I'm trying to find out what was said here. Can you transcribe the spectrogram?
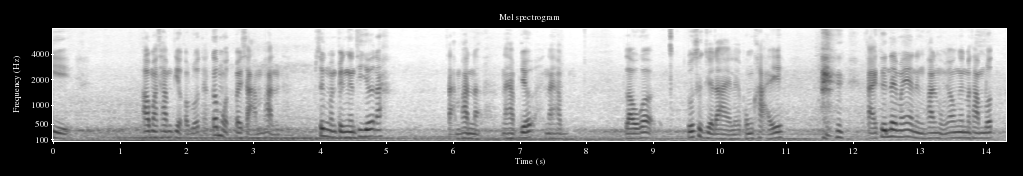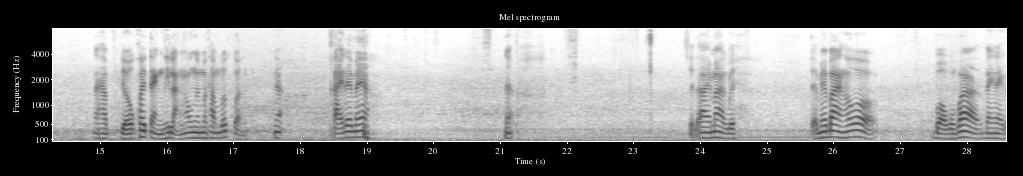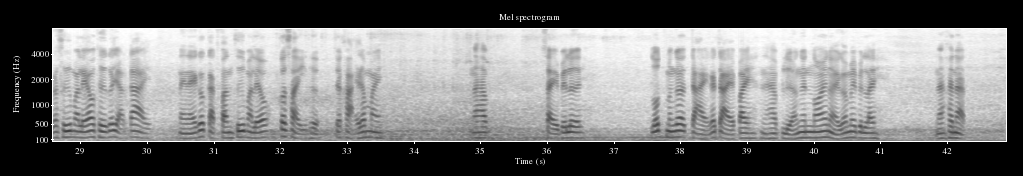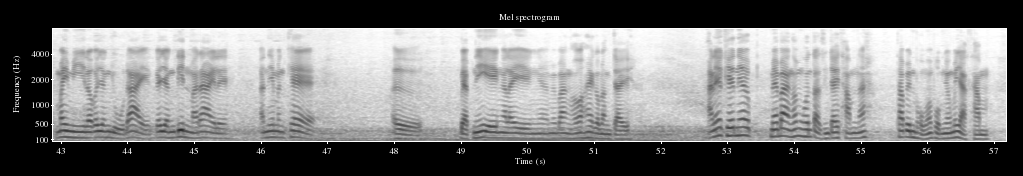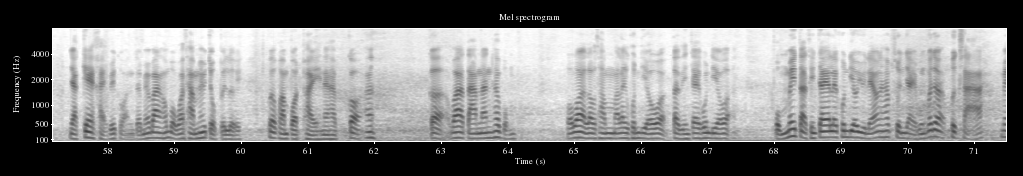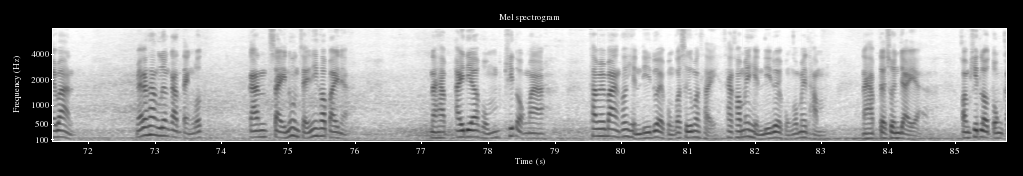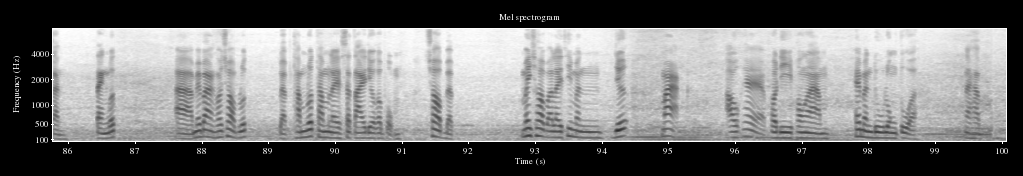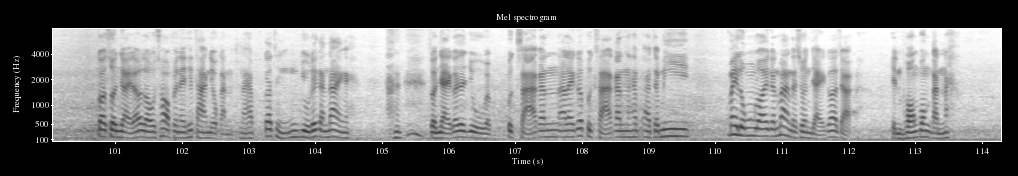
เอามาทำเกี่ยวกับรถก็หมดไปสามพันซึ่งมันเป็นเงินที่เยอะนะสามพันอะนะครับ เยอะนะครับ เราก็รู้สึกเสียดายเลย ผมขาย ขายขึ้นได้ไหมอะหนึ่งพันผมจะเอาเงินมาทำรถนะครับ เดี๋ยวค่อยแต่งทีหลังเอาเงินมาทำรถก่อน เนี่ย ขายได้ไหมอะเนี่ยเสียดายมากเลย แต่แม่บ้านเขาก็บอกผมว่าไหนๆก็ซื้อมาแล้ว เธอก็อยากได้ ไหนๆก็กัดฟันซื้อมาแล้วก็ใส่เถอะจะขายทำไมนะครับ ใส่ไปเลยรถมันก็จ่ายก็จ่ายไปนะครับ เหลือเงินน้อยหน่อยก็ไม่เป็นไรนะขนาดไม่มีเราก็ยังอยู่ได้ ก็ยังดิ้นมาได้เลย อันนี้มันแค่เออแบบนี้เองอะไรเองแม่บ้านเขาก็ให้กำลังใจ อันนี้เคสเนี้ยแม่บ้านเขาเป็นคนตัดสินใจทำนะ ถ้าเป็นผมผมยังไม่อยากทำ อยากแก้ไขไปก่อน แต่แม่บ้านเขาบอกว่าทำให้จบไปเลย เพื่อความปลอดภัยนะครับ ก็อะก็ว่าตามนั้นครับผม เพราะว่าเราทำอะไรคนเดียวอะตัดสินใจคนเดียวอะผมไม่ตัดสินใจอะไรคนเดียวอยู่แล้วนะครับ ส่วนใหญ่ผมก็จะปรึกษาแม่บ้าน แม้กระทั่งเรื่องการแต่งรถ การใส่นู่นใส่นี่เข้าไปเนี่ยนะครับ ไอเดียผมคิดออกมา ถ้าแม่บ้านเขาเห็นดีด้วย ผมก็ซื้อมาใส่ ถ้าเขาไม่เห็นดีด้วย ผมก็ไม่ทำนะครับ แต่ส่วนใหญ่อะความคิดเราตรงกัน แต่งรถ อ่าแม่บ้านเขาชอบรถแบบทำรถทำอะไรสไตล์เดียวกับผม ชอบแบบไม่ชอบอะไรที่มันเยอะมาก เอาแค่พอดีพองามให้มันดูลงตัวนะครับ ก็ส่วนใหญ่แล้วเราชอบไปในทิศทางเดียวกันนะครับ ก็ถึงอยู่ด้วยกันได้ไงส่วนใหญ่ก็จะอยู่แบบปรึกษากันอะไรก็ปรึกษากันนะครับ อาจจะมีไม่ลงรอยกันบ้างแต่ส่วนใหญ่ก็จะเห็นพ้องป้องกันนะ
